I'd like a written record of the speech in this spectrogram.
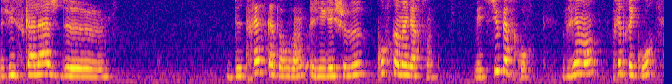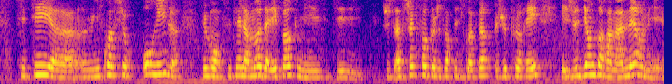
jusqu'à l'âge de, de 13-14 ans, j'ai eu les cheveux courts comme un garçon. Mais super courts vraiment très très court. C'était euh, une coiffure horrible. Mais bon, c'était la mode à l'époque, mais c'était. À chaque fois que je sortais du coiffeur, je pleurais. Et je le dis encore à ma mère, mais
